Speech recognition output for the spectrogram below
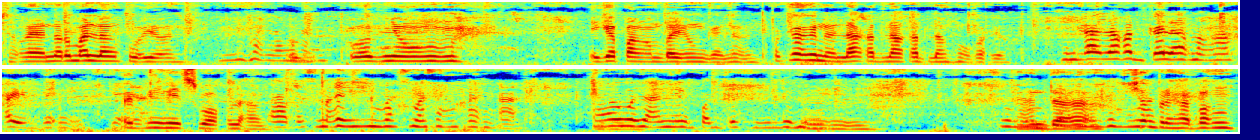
Okay, normal lang po yun. Huwag, huwag niyong igapangamba yung ganun. Pagka ganun, lakad-lakad lang ho kayo. Maglalakad ka lang mga 5 minutes. 5 minutes walk lang. Tapos mahihimas-masan ka na. Ah, wala na yung pagkahilo mo. Mm. And uh, syempre habang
